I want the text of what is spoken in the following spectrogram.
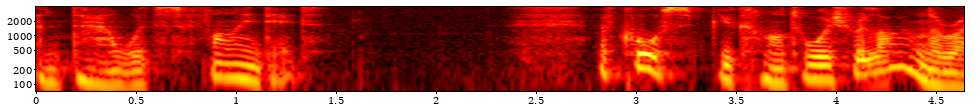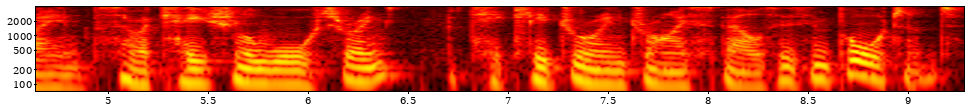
and downwards to find it. Of course, you can't always rely on the rain, so occasional watering, particularly during dry spells, is important.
